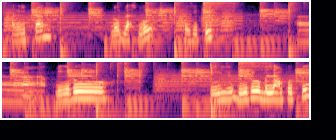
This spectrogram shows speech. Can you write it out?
Warna hitam 12 volt positif. Uh, biru biru, biru belang putih.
